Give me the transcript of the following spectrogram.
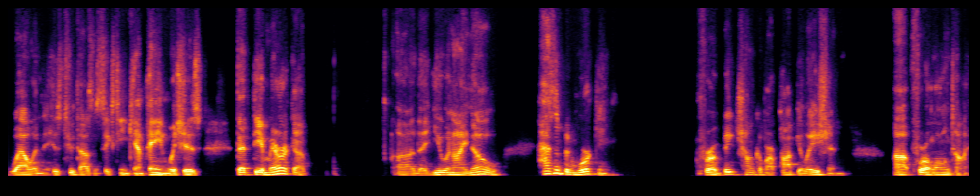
well in his 2016 campaign, which is that the America uh, that you and I know hasn't been working for a big chunk of our population uh, for a long time.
